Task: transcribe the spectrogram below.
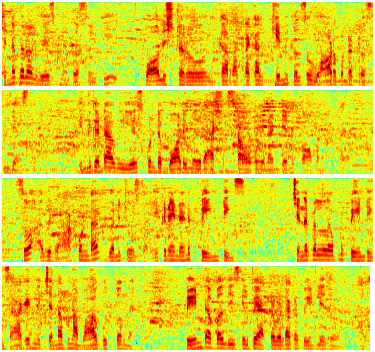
చిన్నపిల్లలు వేసుకునే డ్రెస్సులకి పాలిస్టరు ఇంకా రకరకాల కెమికల్స్ వాడకుండా డ్రెస్సులు చేస్తారు. ఎందుకంటే అవి వేసుకుంటే బాడీ మీద ర్యాషెస్ రావడం ఇలాంటివన్నీ కామన్ అంట సో అవి రాకుండా ఇవన్నీ చూస్తారు. ఇక్కడ ఏంటంటే పెయింటింగ్స్ చిన్నపిల్లలప్పుడు పెయింటింగ్స్ ఆఖరికి నేను చిన్నప్పుడు నాకు బాగా గుర్తుందండి. పెయింట్ డబ్బాలు తీసుకెళ్ళిపోయి అక్కడ పెడితే అక్కడ పెయింట్లు వేసేవాడు అలా.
